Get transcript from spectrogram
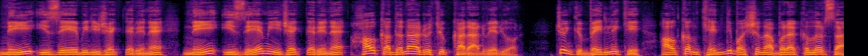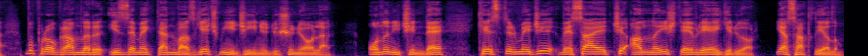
Neyi izleyebileceklerine, neyi izleyemeyeceklerine halk adına Rütük karar veriyor. Çünkü belli ki halkın kendi başına bırakılırsa bu programları izlemekten vazgeçmeyeceğini düşünüyorlar. Onun için de kestirmeci, vesayetçi anlayış devreye giriyor. Yasaklayalım.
